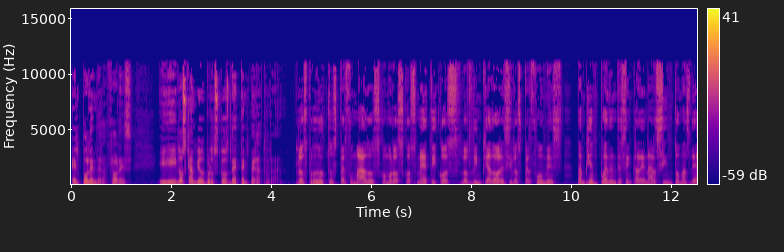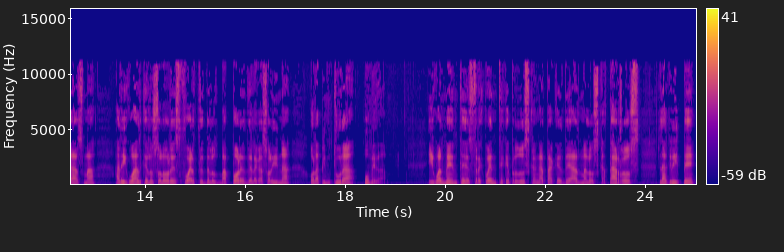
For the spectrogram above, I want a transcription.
el polen de las flores y los cambios bruscos de temperatura. Los productos perfumados como los cosméticos, los limpiadores y los perfumes también pueden desencadenar síntomas de asma, al igual que los olores fuertes de los vapores de la gasolina o la pintura húmeda. Igualmente es frecuente que produzcan ataques de asma los catarros, la gripe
